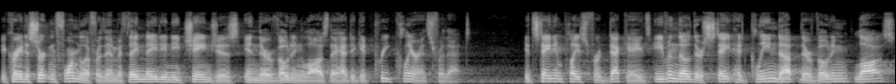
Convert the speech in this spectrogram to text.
It created a certain formula for them. If they made any changes in their voting laws, they had to get pre clearance for that. It stayed in place for decades, even though their state had cleaned up their voting laws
